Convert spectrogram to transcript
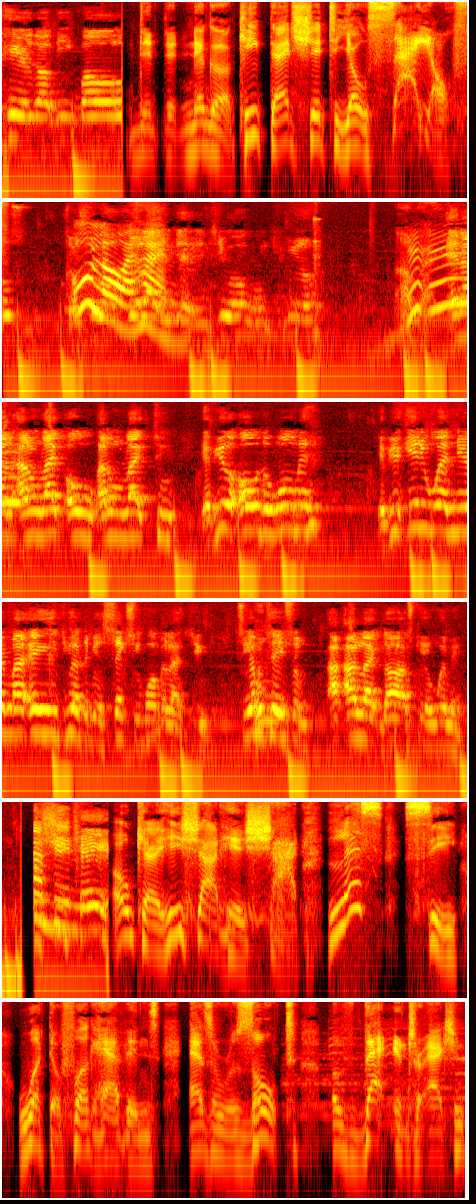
hairs off these balls. D- d- nigga, keep that shit to yourself. Oh Lord, feel like honey. you, won't- you know. And I, I don't like old. I don't like to. If you're an older woman, if you're anywhere near my age, you have to be a sexy woman like you. See, I'm gonna tell you something. I, I like dark skinned women. She can. Okay, he shot his shot. Let's see what the fuck happens as a result of that interaction.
